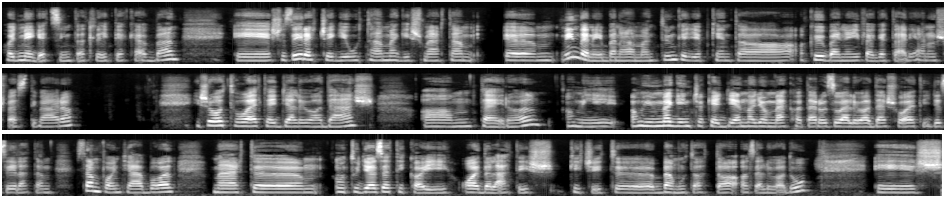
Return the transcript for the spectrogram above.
hogy még egy szintet lépjek ebben, és az érettségi után megismertem, minden évben elmentünk egyébként a, a Kőbányai Vegetáriánus Fesztiválra, és ott volt egy előadás, a tejről, ami, ami megint csak egy ilyen nagyon meghatározó előadás volt így az életem szempontjából, mert ö, ott ugye az etikai oldalát is kicsit ö, bemutatta az előadó, és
